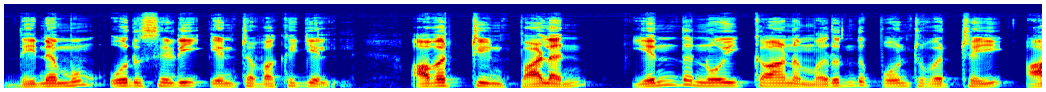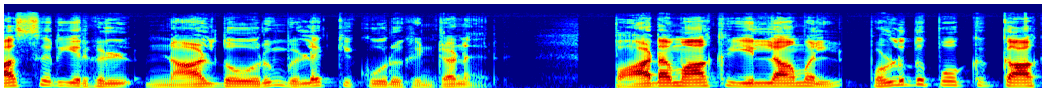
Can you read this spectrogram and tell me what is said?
தினமும் ஒரு செடி என்ற வகையில் அவற்றின் பலன் எந்த நோய்க்கான மருந்து போன்றவற்றை ஆசிரியர்கள் நாள்தோறும் விளக்கி கூறுகின்றனர். பாடமாக இல்லாமல் பொழுதுபோக்குக்காக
